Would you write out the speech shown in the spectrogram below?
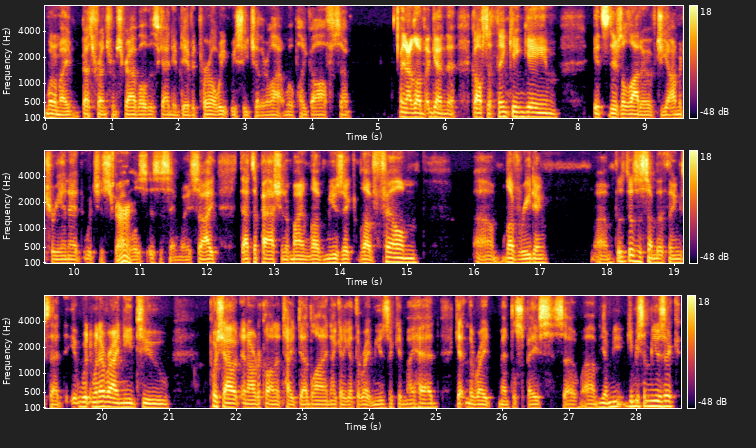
one of my best friends from Scrabble, this guy named David Pearl. We we see each other a lot, and we'll play golf. So, and I love again the golf's a thinking game. It's there's a lot of geometry in it, which is Sure. Scrabble is, is the same way. So I that's a passion of mine. Love music, love film, um, love reading. Um, those, those are some of the things that it, whenever I need to push out an article on a tight deadline, I got to get the right music in my head, get in the right mental space. So, um, you know, give me some music,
